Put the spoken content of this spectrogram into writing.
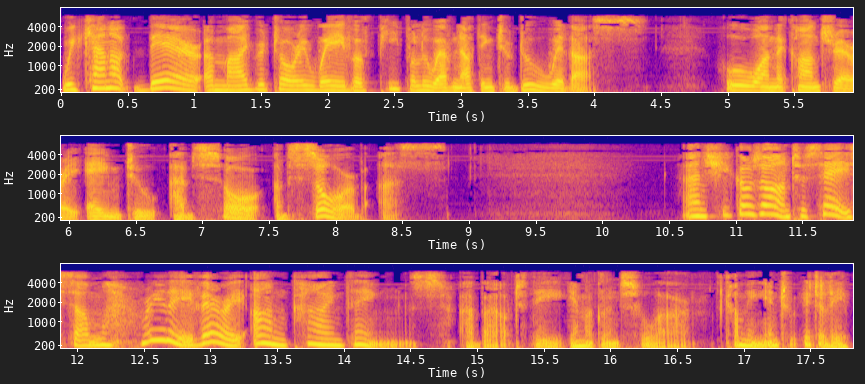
we cannot bear a migratory wave of people who have nothing to do with us, who, on the contrary, aim to absor- absorb us. And she goes on to say some really very unkind things about the immigrants who are coming into Italy.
